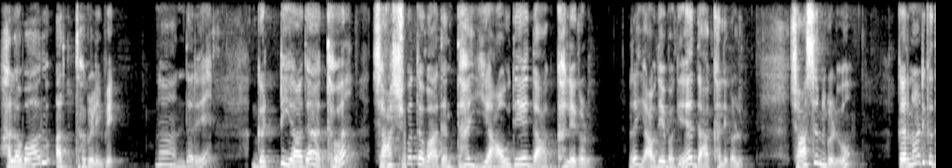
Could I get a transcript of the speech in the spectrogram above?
ಹಲವಾರು ಅರ್ಥಗಳಿವೆ. ಅಂದರೆ ಗಟ್ಟಿಯಾದ ಅಥವಾ ಶಾಶ್ವತವಾದಂತಹ ಯಾವುದೇ ದಾಖಲೆಗಳು, ಅಂದರೆ ಯಾವುದೇ ಬಗೆಯ ದಾಖಲೆಗಳು. ಶಾಸನಗಳು ಕರ್ನಾಟಕದ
